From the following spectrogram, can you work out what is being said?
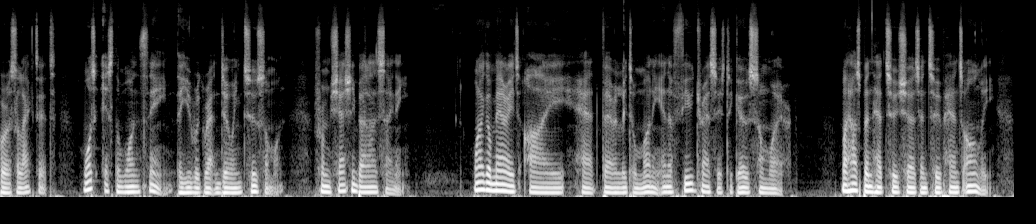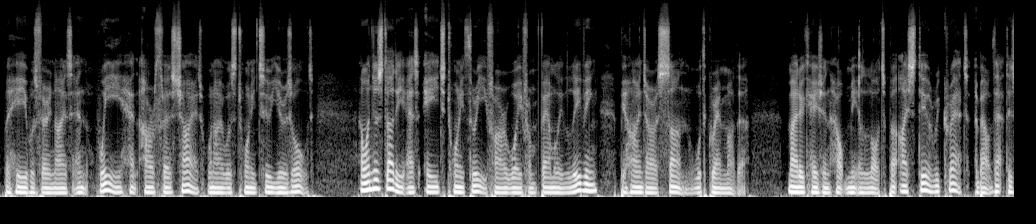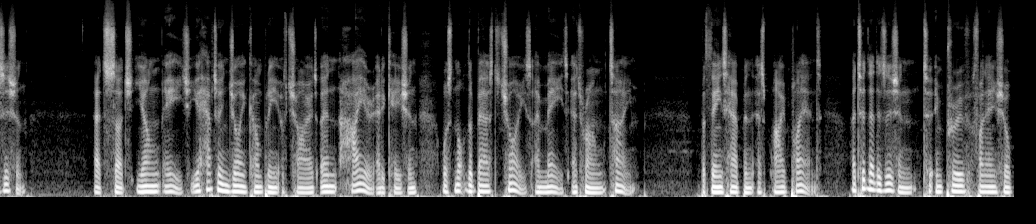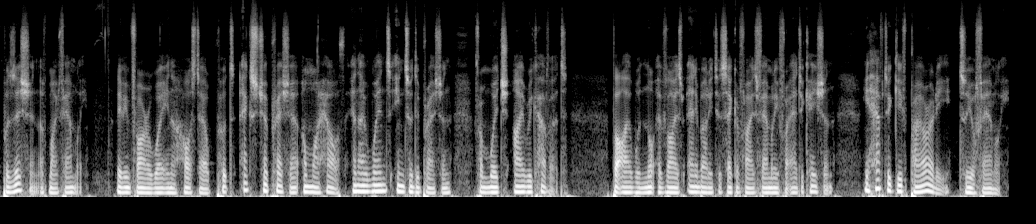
Quora selected What is the one thing that you regret doing to someone? From Shashi Balasani. When I got married, I had very little money and a few dresses to go somewhere. My husband had two shirts and two pants only, but he was very nice, and we had our first child when I was 22 years old. I went to study at age 23, far away from family, living behind our son with grandmother. My education helped me a lot, but I still regret about that decision. At such young age, you have to enjoy company of child, and higher education was not the best choice I made at wrong time. But things happened as I planned. I took that decision to improve financial position of my family. Living far away in a hostel put extra pressure on my health, and I went into depression, from which I recovered but I would not advise anybody to sacrifice family for education. You have to give priority to your family.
